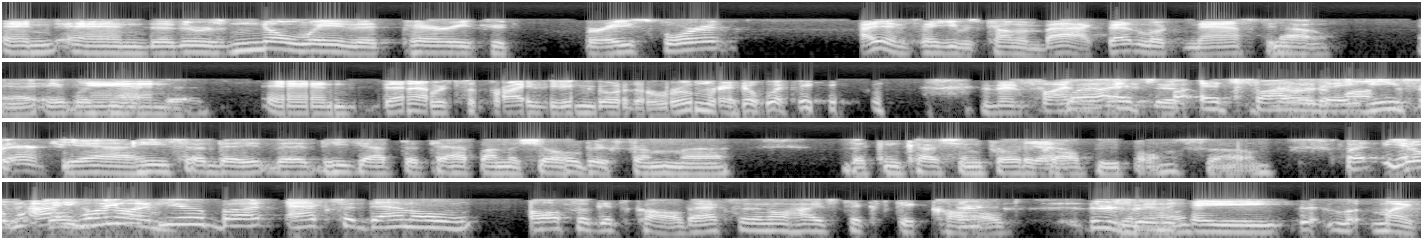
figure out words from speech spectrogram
And and uh, there was no way that Perry could brace for it. I didn't think he was coming back. That looked nasty. no, it was and not good. and then I was surprised he didn't go to the room right away. and then finally, Well, it's fu- it's funny. They, he said, yeah, he said they that he got the tap on the shoulder from uh, the concussion protocol people. So, but yeah, The- the I agree with you. But accidental also gets called. Accidental high sticks get called. There, has been know? a look, Mike.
